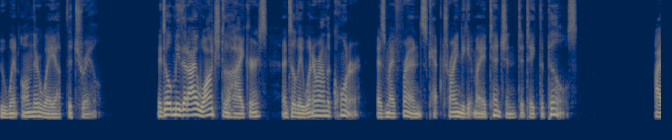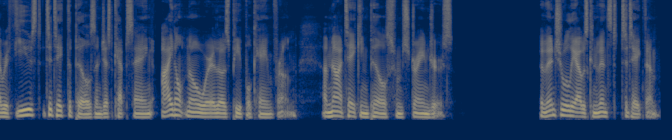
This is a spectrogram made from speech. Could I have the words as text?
who went on their way up the trail. They told me that I watched the hikers until they went around the corner as my friends kept trying to get my attention to take the pills. I refused to take the pills and just kept saying, I don't know where those people came from. I'm not taking pills from strangers. Eventually, I was convinced to take them,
